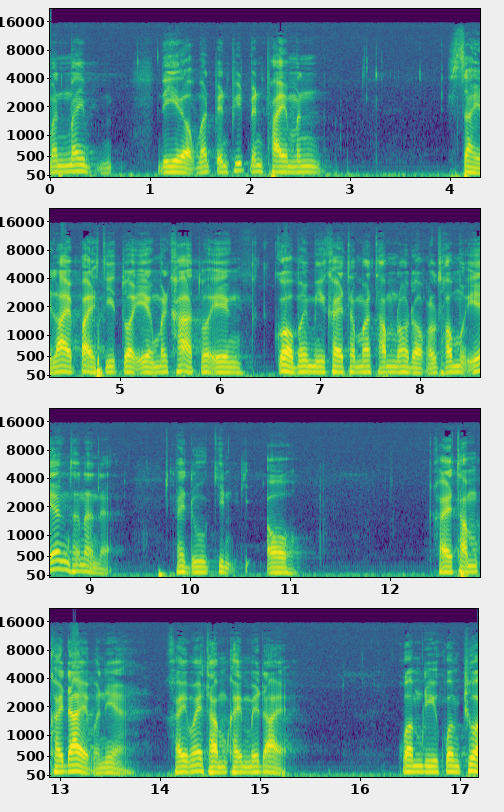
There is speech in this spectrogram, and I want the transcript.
มันไม่ดีหรอกมันเป็นพิษเป็นภัยมันใส่ไล่ไปตีตัวเองมันฆ่าตัวเอง ก็ไม่มีใครทำมาทำเราดอกเราทำเองเท่านั้นแหละให้ดูกินเอา ใครทำใครได้วะเนี่ย ใครไม่ทำใครไม่ได้ ความดีความชั่ว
